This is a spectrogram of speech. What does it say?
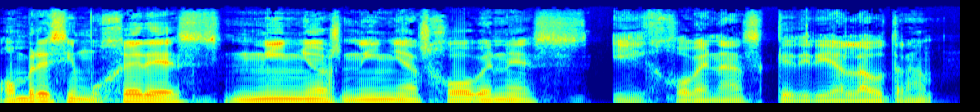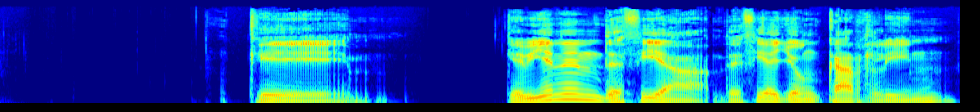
hombres y mujeres, niños, niñas, jóvenes y jóvenes, que diría la otra, que, que vienen, decía, decía John Carlin,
